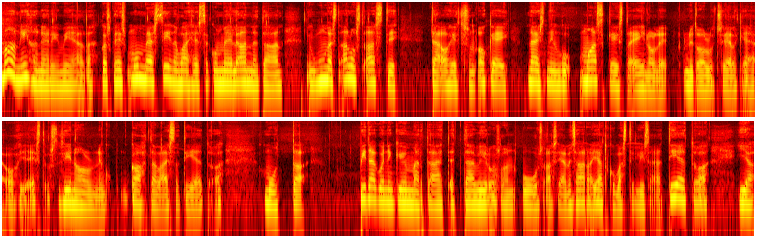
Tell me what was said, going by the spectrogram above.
Mä oon ihan eri mieltä, koska siis mun mielestä siinä vaiheessa, kun meille annetaan, niin mun mielestä alusta asti tämä ohjeistus on okei, okay, näistä niin kuin maskeista ei ole nyt ollut selkeää ohjeistusta. Siinä on ollut niin kuin kahtalaista tietoa, mutta pitää kuitenkin ymmärtää, että, että tämä virus on uusi asia. Me saadaan jatkuvasti lisää tietoa ja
